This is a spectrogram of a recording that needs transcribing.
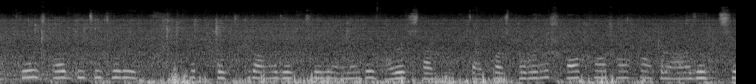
এত ঝড় দিচ্ছে জোরে। প্রচুর আওয়াজ হচ্ছে। আমাদের ঘরের চার চারপাশটা মানে শ শ শ শ করে আওয়াজ হচ্ছে।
